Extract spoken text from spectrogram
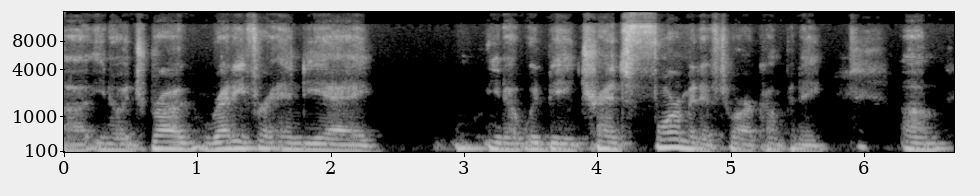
uh, you know, a drug ready for NDA, you know, would be transformative to our company. Um,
